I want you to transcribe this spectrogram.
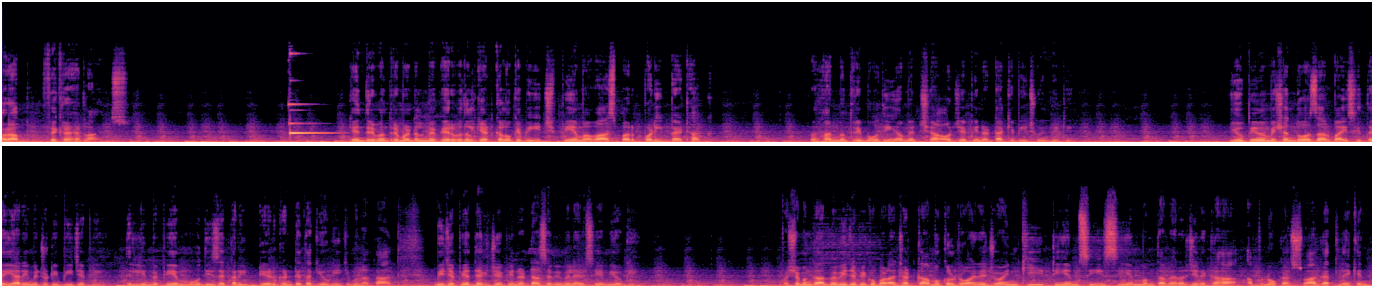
और अब फ़िक्र हेडलाइंस केंद्रीय मंत्रिमंडल में फेरबदल की अटकलों के बीच पीएम आवास पर बड़ी बैठक. प्रधानमंत्री मोदी, अमित शाह और जेपी नड्डा के बीच हुई मीटिंग. यूपी में मिशन 2022 की तैयारी में जुटी बीजेपी. दिल्ली में पीएम मोदी से करीब डेढ़ घंटे तक योगी की मुलाकात. बीजेपी अध्यक्ष जेपी नड्डा से भी मिले सीएम योगी. पश्चिम बंगाल में बीजेपी को बड़ा झटका, मुकुल रॉय ने ज्वाइन की टीएमसी. सीएम ममता बनर्जी ने कहा, अपनों का स्वागत, लेकिन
